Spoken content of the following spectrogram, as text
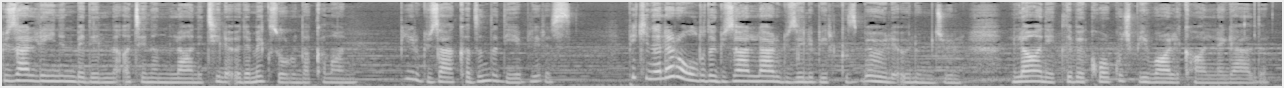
Güzelliğinin bedelini Athena'nın lanetiyle ödemek zorunda kalan bir güzel kadın da diyebiliriz. Peki neler oldu da güzeller güzeli bir kız böyle ölümcül, lanetli ve korkunç bir varlık haline geldi?''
